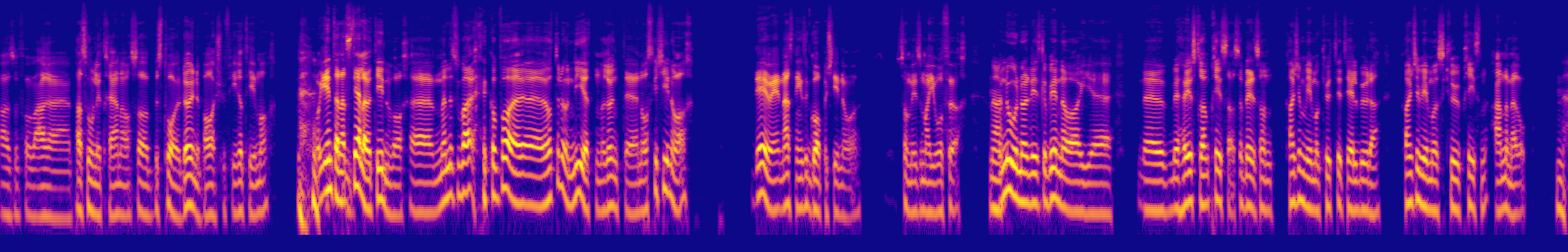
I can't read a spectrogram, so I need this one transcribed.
Altså For å være personlig trener så består jo døgnet bare 24 timer. Og internett stjeler jo tiden vår. eh, Men jeg skulle bare kom på, eh, hørte du nyheten rundt norske kinoer? Det er jo nesten ingen som går på kino så mye som man gjorde før. Nei. Og nå når de skal begynne å med høye strømpriser, så blir det sånn Kanskje vi må kutte i tilbudet. Kanskje vi må skru prisen enda mer opp. Nei,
